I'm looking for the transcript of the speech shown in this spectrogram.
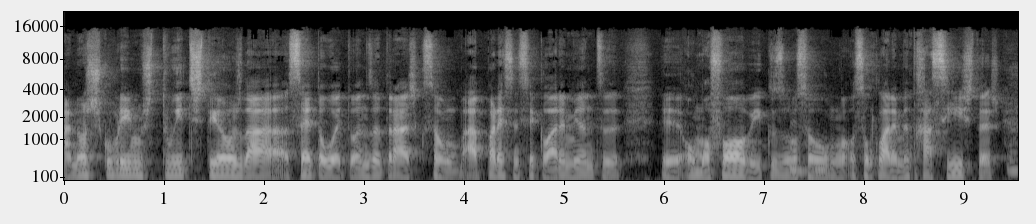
ah, nós descobrimos tweets teus de há 7 ou 8 anos atrás que são, ah, parecem ser claramente eh, homofóbicos uhum. ou, são, ou são claramente racistas, uhum.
